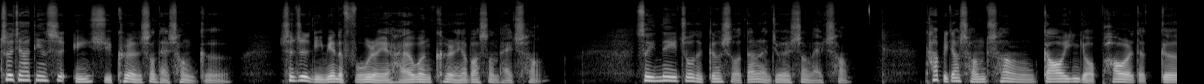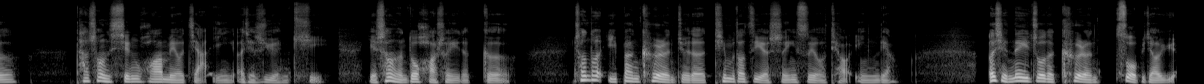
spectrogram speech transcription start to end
这家店是允许客人上台唱歌。甚至里面的服务人员还会问客人要不要上台唱，所以那一桌的歌手当然就会上来唱。他比较常唱高音有 power 的歌，他唱《鲜花》没有假音，而且是原 key，也唱很多华晨宇的歌。唱到一半，客人觉得听不到自己的声音，所以有调音量。而且那一桌的客人坐比较远，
